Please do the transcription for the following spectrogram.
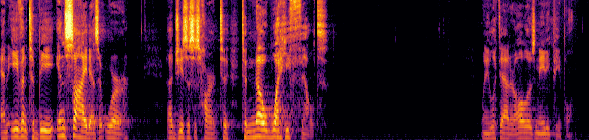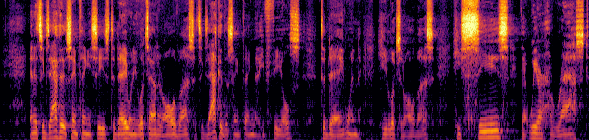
and even to be inside, as it were, uh, Jesus' heart, to, to know what he felt when he looked out at all those needy people. And it's exactly the same thing he sees today when he looks out at all of us. It's exactly the same thing that he feels today when he looks at all of us. He sees that we are harassed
